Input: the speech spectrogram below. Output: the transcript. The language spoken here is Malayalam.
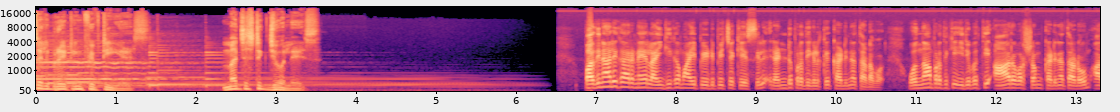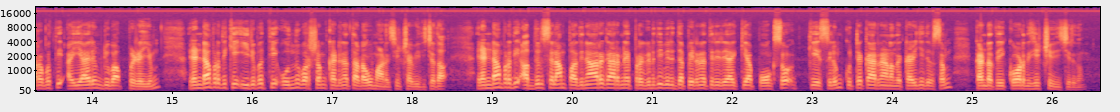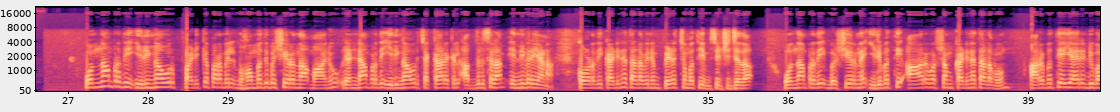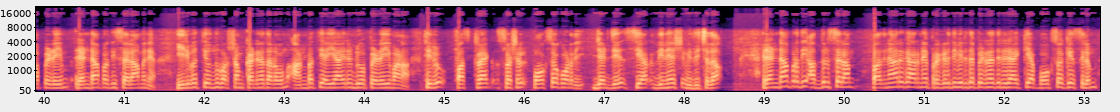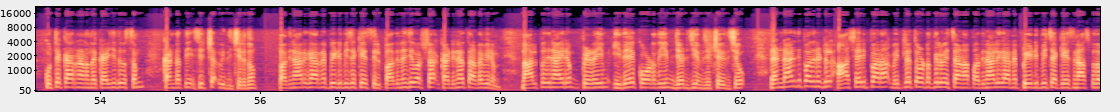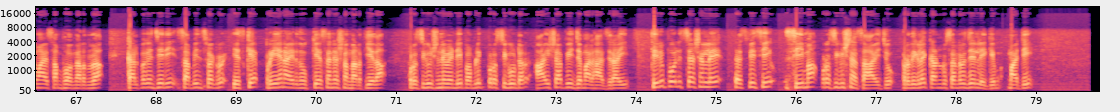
celebrating 50 years. Majestic Jewelers. പതിനാലുകാരനെ ലൈംഗികമായി പീഡിപ്പിച്ച കേസിൽ രണ്ട് പ്രതികൾക്ക് കഠിന തടവ് ഒന്നാം പ്രതിക്ക് ഇരുപത്തി ആറ് വർഷം കഠിന തടവും അറുപത്തി അയ്യായിരം രൂപ പിഴയും രണ്ടാം പ്രതിക്ക് ഇരുപത്തി ഒന്ന് വർഷം കഠിന തടവുമാണ് ശിക്ഷ വിധിച്ചത് രണ്ടാം പ്രതി അബ്ദുൽ സലാം പതിനാറുകാരനെ പ്രകൃതി വിരുദ്ധ പീഡനത്തിനിരയാക്കിയ പോക്സോ കേസിലും കുറ്റക്കാരനാണെന്ന് കഴിഞ്ഞ ദിവസം കണ്ടെത്തി കോടതി ശിക്ഷ വിധിച്ചിരുന്നു ഒന്നാം പ്രതി ഇരിങ്ങാവൂർ പടിക്കപ്പറമ്പിൽ മുഹമ്മദ് ബഷീർ എന്ന മാനു രണ്ടാം പ്രതി ഇരിങ്ങാവൂർ ചക്കാലക്കൽ അബ്ദുൽ സലാം എന്നിവരെയാണ് കോടതി കഠിന തടവിനും പിഴ ചുമത്തിയും ശിക്ഷിച്ചത്. ഒന്നാം പ്രതി ബഷീറിന് ഇരുപത്തി ആറ് വർഷം കഠിന തടവും അറുപത്തി അയ്യായിരം രൂപ പിഴയും രണ്ടാം പ്രതി സലാമിന് ഇരുപത്തിയൊന്ന് വർഷം കഠിന തടവും അൻപത്തി അയ്യായിരം രൂപ പിഴയുമാണ് തിരു ഫസ്റ്റ് ട്രാക്ക് സ്പെഷ്യൽ പോക്സോ കോടതി ജഡ്ജി സി ആർ ദിനേശ് വിധിച്ചത്. രണ്ടാം പ്രതി അബ്ദുൽ സലാം പതിനാറുകാരനെ പ്രകൃതി വിരുദ്ധ പീഡനത്തിനിരാക്കിയ പോക്സോ കേസിലും കുറ്റക്കാരനാണെന്ന് കഴിഞ്ഞ ദിവസം കണ്ടെത്തി ശിക്ഷ വിധിച്ചിരുന്നു. പതിനാറുകാരനെ പീഡിപ്പിച്ച കേസിൽ പതിനഞ്ച് വർഷ കഠിന തടവിനും നാൽപ്പതിനായിരം പിഴയും ഇതേ കോടതിയും ജഡ്ജിയും ശിക്ഷ വിധിച്ചു. രണ്ടായിരത്തി പതിനെട്ടിൽ ആശാരിപ്പാറ വെറ്റിലത്തോട്ടത്തിൽ വെച്ചാണ് പതിനാലുകാരനെ പീഡിപ്പിച്ച കേസിനാസ്പദമായ സംഭവം നടന്നത്. Kalpakanchery sub inspector S K പ്രിയനായിരുന്നു കേസന്വേഷണം നടത്തിയത്. പ്രോസിക്യൂഷന് വേണ്ടി public prosecutor Ayisha P Jamal ഹാജരായി. തിരു പോലീസ് സ്റ്റേഷനിലെ എസ് പി സി സീമ പ്രോസിക്യൂഷനെ സഹായിച്ചു. പ്രതികളെ കണ്ണൂർ സെൻട്രൽ ജയിലിലേക്കും മാറ്റി.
